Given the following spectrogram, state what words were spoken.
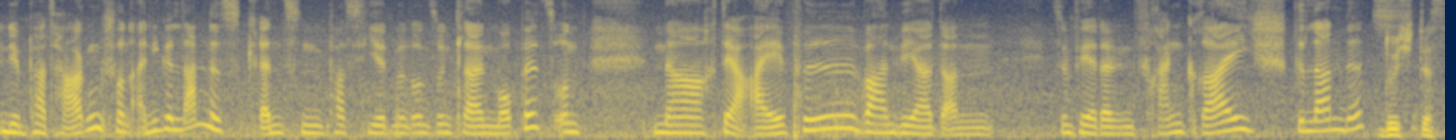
in den paar Tagen schon einige Landesgrenzen passiert mit unseren kleinen Mopeds und nach der Eifel waren wir ja dann, sind wir ja dann in Frankreich gelandet. Durch das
